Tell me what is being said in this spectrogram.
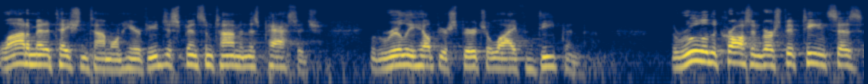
A lot of meditation time on here. If you just spend some time in this passage, it would really help your spiritual life deepen. The rule of the cross in verse 15 says,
